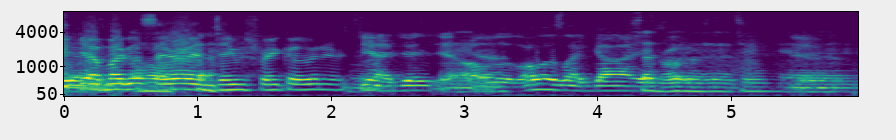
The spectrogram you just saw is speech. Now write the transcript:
yeah, yeah, Michael Oh. Cera and James Franco and everything. yeah, Jay, yeah, Yeah. all those, all those like guys. Seth Rogen like- was in it too. Yeah. Yeah. yeah.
